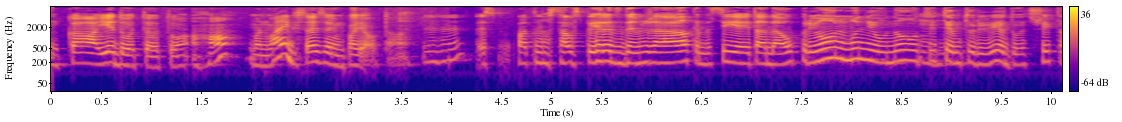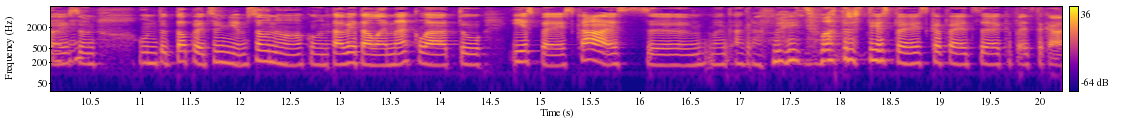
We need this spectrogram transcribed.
Un kā iedot tev to, ah, man vajag, es aizēju un pajautāju. Mm -hmm. Es pat no savas pieredzes, diemžēl, kad es ienāku tādā upurī, un man jau nav, mm -hmm. citiem tur ir iedots šitais. Mm -hmm. un, un tad tāpēc viņiem sanāk, un tā vietā, lai meklētu iespējas, kā es uh, agrāk mēģināju atrast iespējas, kāpēc, uh, kāpēc kā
